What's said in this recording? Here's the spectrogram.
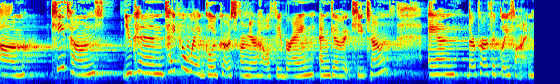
Um, ketones, you can take away glucose from your healthy brain and give it ketones and they're perfectly fine.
